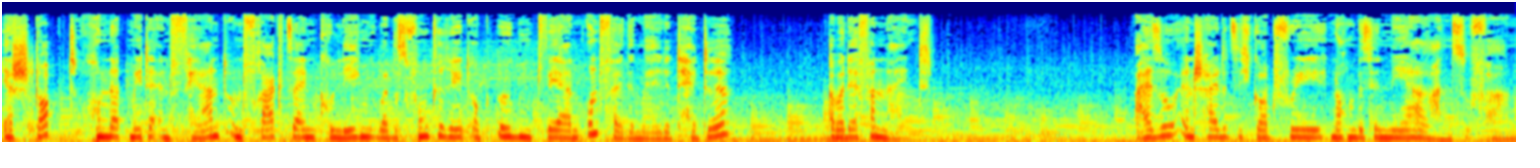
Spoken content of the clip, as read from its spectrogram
Er stoppt 100 Meter entfernt und fragt seinen Kollegen über das Funkgerät, ob irgendwer einen Unfall gemeldet hätte aber der verneint. Also entscheidet sich Godfrey, noch ein bisschen näher ranzufahren.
